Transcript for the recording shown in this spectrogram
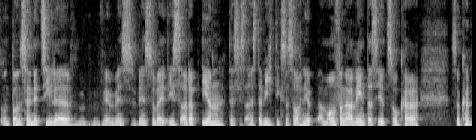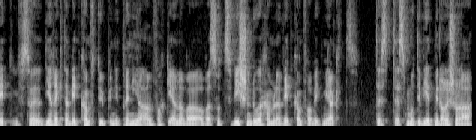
und dann seine Ziele, wenn es soweit ist, adaptieren, das ist eines der wichtigsten Sachen. Ich habe am Anfang auch erwähnt, dass ich jetzt so kein, so kein Wett, so ein direkter Wettkampftyp bin. Ich trainiere einfach gern, aber, aber so zwischendurch einmal ein Wettkampf habe ich gemerkt, das, das motiviert mich dann schon auch,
